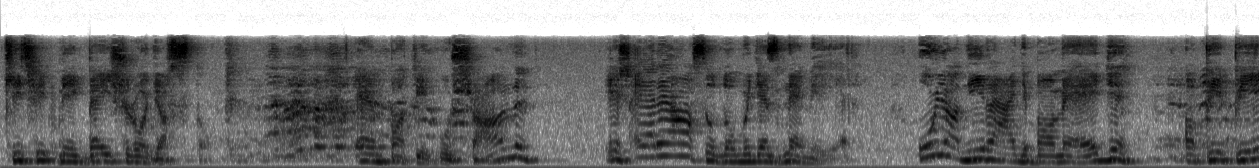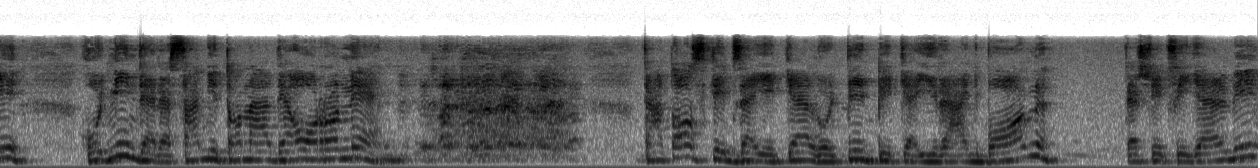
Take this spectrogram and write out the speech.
kicsit még be is rogyasztok. Empatikusan, és erre azt mondom, hogy ez nem ér. Olyan irányba megy a pipi, hogy mindenre számítanál, de arra nem. Tehát azt képzeljék el, hogy pipike irányban, tessék figyelni,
